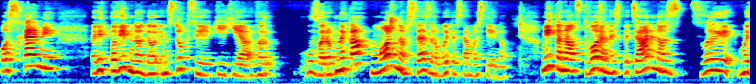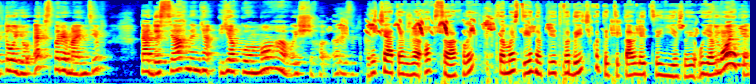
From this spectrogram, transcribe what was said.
по схемі. Відповідно до інструкцій, які є у виробника, можна все зробити самостійно. Мій канал створений спеціально з метою експериментів та досягнення якомога вищого результату. Дівчата вже обсохли, самостійно п'ють водичку та цікавляться їжею. Сьогодні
